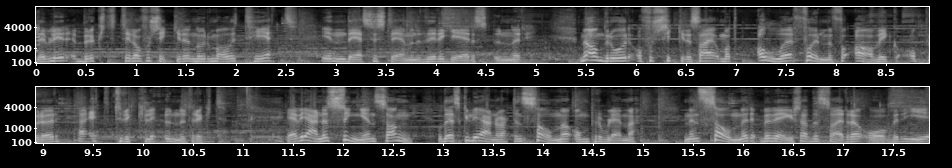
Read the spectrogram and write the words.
Det blir brukt til å forsikre normalitet innen det systemene dirigeres under. Med andre ord å forsikre seg om at alle former for avvik og opprør er ettertrykkelig undertrykt. Jeg vil gjerne synge en sang, og det skulle gjerne vært en salme om problemet. Men salmer beveger seg dessverre over i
